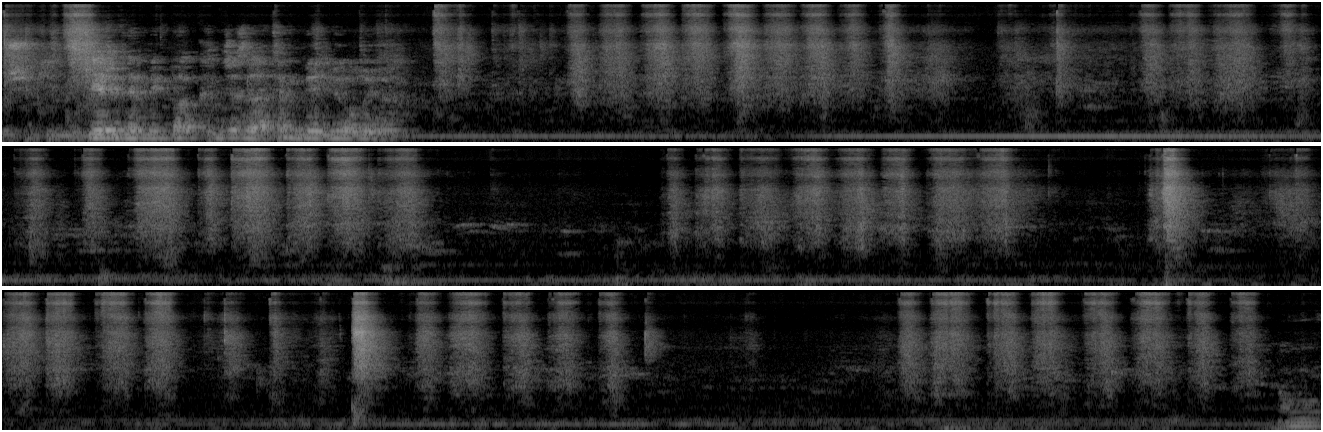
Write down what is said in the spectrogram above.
Bu şekilde geriden bir bakınca zaten belli oluyor. Tamam.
